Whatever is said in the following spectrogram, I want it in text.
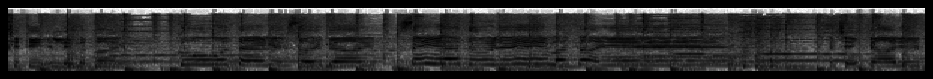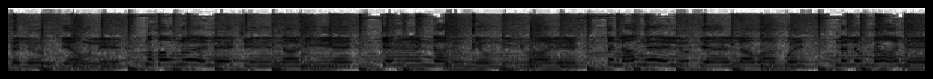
ချစ်တီလေးမပိုင်ကိုယ်တည်းရဲ့ဆွေကြိုင်စင်ရသူလေးမခိုင်အချိန်ကားဒီဘယ်လိုပြောင်းလဲမဟောင်းတော့လဲချင်နာဒီရဲ့တန်တော်လူမျိုးနေပါလေတနာငယ်လို့ပြန်လာပါကွယ်နှလုံးသားနဲ့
